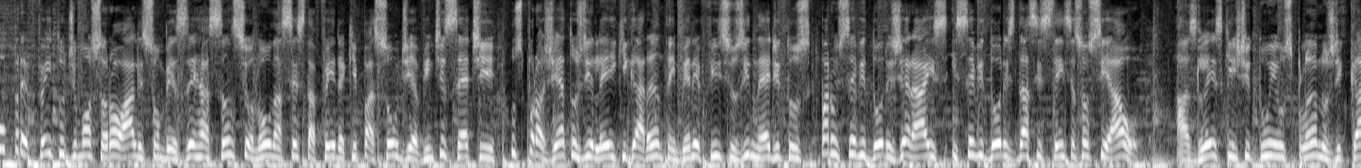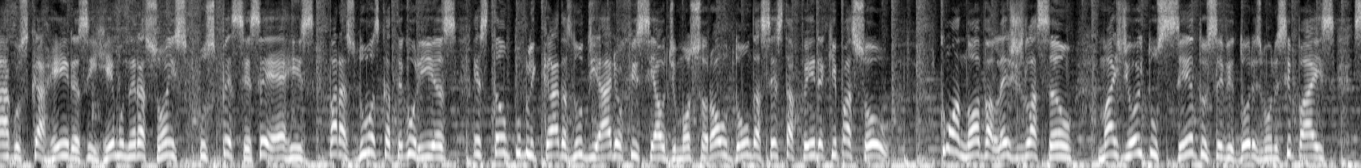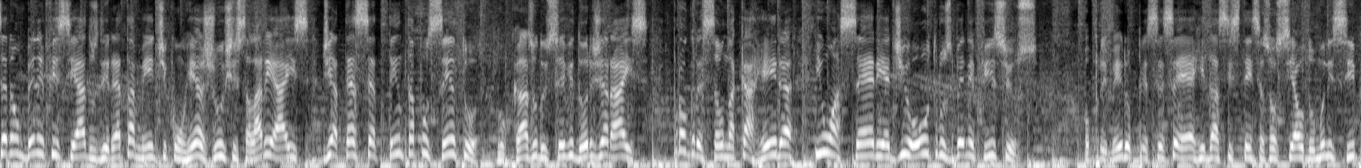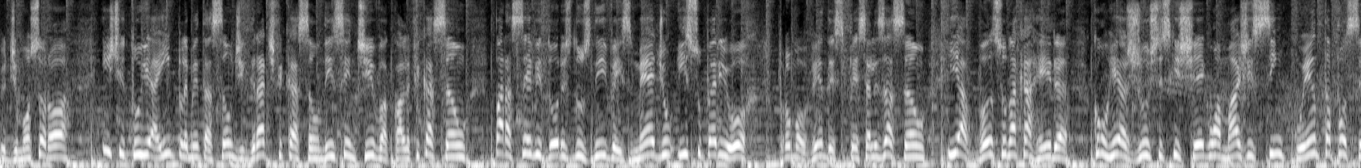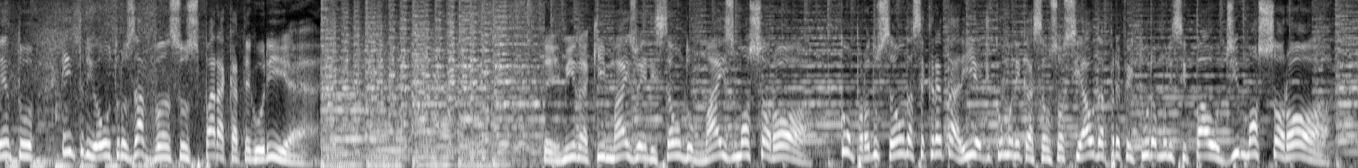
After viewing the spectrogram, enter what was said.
O prefeito de Mossoró, Alisson Bezerra, sancionou na sexta-feira que passou, dia 27, os projetos de lei que garantem benefícios inéditos para os servidores gerais e servidores da assistência social. As leis que instituem os planos de cargos, carreiras e remunerações, os PCCRs, para as duas categorias, estão publicadas no Diário Oficial de Mossoró, o dom da sexta-feira que passou. Com a nova legislação, mais de 800 servidores municipais serão beneficiados diretamente com reajustes salariais de até 70%, no caso dos servidores gerais, progressão na carreira e uma série de outros benefícios. O primeiro PCCR da Assistência Social do município de Mossoró institui a implementação de gratificação de incentivo à qualificação para servidores dos níveis médio e superior, promovendo especialização e avanço na carreira, com reajustes que chegam a mais de 50%, entre outros avanços para a categoria. Termina aqui mais uma edição do Mais Mossoró com produção da Secretaria de Comunicação Social da Prefeitura Municipal de Mossoró.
